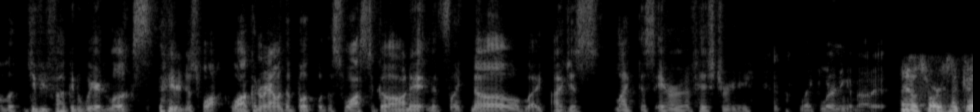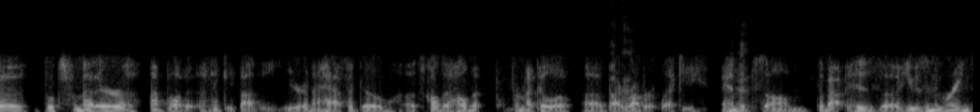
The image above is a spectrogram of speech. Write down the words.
look, give you fucking weird looks. You're just walk, walking around with a book with a swastika on it. And it's like, no, like, I just like this era of history, like learning about it. You know, as far as like uh, books from that era, I bought it. I think about a year and a half ago. Uh, it's called "A Helmet for My Pillow" uh, by Okay. Robert Leckie, and Okay. it's um it's about his. Uh, he was in the Marines.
